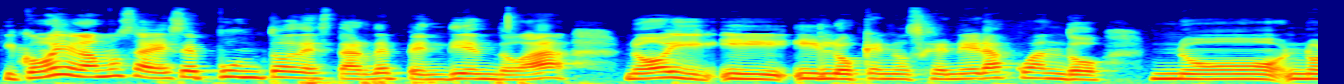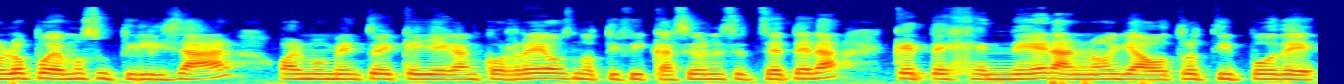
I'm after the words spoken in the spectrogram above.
y cómo llegamos a ese punto de estar dependiendo a, ¿no? Y, y, lo que nos genera cuando no, no lo podemos utilizar o al momento de que llegan correos, notificaciones, etcétera, que te generan, ¿no? Otro tipo de,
